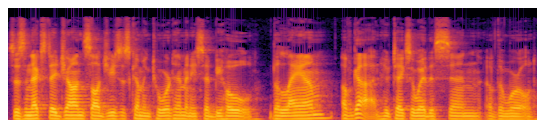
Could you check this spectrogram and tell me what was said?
says the next day John saw Jesus coming toward him, and he said, Behold, the Lamb of God who takes away the sin of the world.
